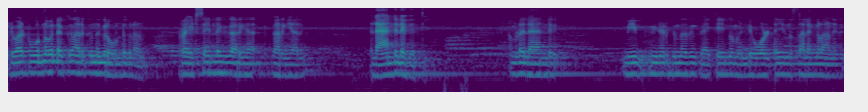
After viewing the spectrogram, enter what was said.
ഒരുപാട് ടൂർണമെന്റ് ഒക്കെ നടക്കുന്ന ഗ്രൗണ്ടുകളാണ് റൈറ്റ് സൈഡിലേക്ക് കറങ്ങിയാൽ കറങ്ങിയാൽ ലാൻഡിലേക്ക് എത്തി. നമ്മൾ ലാൻഡ് മീൻ മീനെടുക്കുന്നതും പാക്ക് ചെയ്യുന്നതും വണ്ടി ഓൾട്ട് ചെയ്യുന്ന സ്ഥലങ്ങളാണിത്.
